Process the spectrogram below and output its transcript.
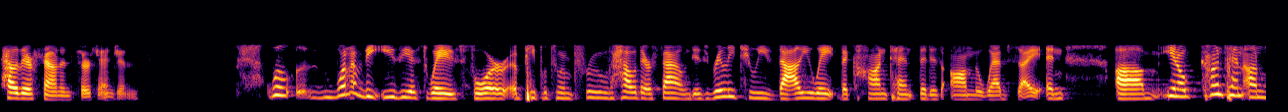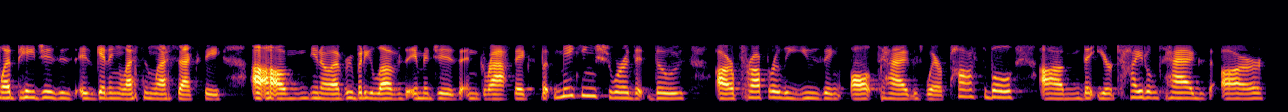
how they're found in search engines? Well, one of the easiest ways for uh, people to improve how they're found is really to evaluate the content that is on the website. And um, you know, content on web pages is, is getting less and less sexy. Um, you know, everybody loves images and graphics, but making sure that those are properly using alt tags where possible, um, that your title tags are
